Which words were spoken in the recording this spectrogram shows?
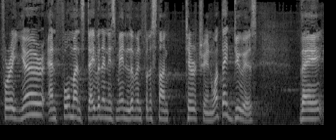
for a year and four months, David and his men live in Philistine territory. And what they do is they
